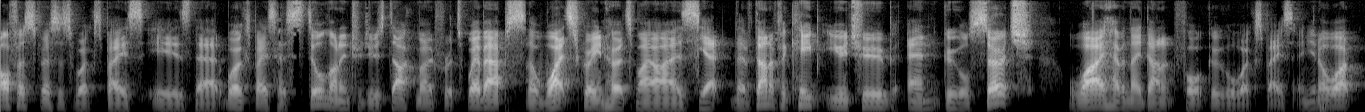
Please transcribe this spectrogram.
Office versus Workspace is that Workspace has still not introduced dark mode for its web apps. The white screen hurts my eyes, yet they've done it for Keep, YouTube, and Google Search. Why haven't they done it for Google Workspace? And you know what?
